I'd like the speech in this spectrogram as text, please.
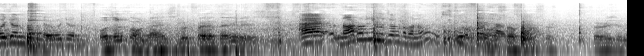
ওজন ওজন। ওজন গুড ফর হেলথ এনিওয়েজ আর নট অনলি ওজন কমানো ইটস গুড ফর হেলথ শরীরের জন্য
